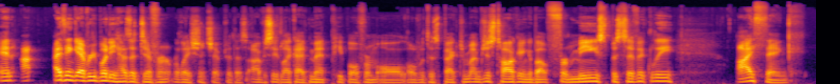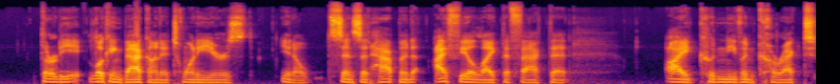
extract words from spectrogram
and I, I think everybody has a different relationship to this obviously like i've met people from all over the spectrum i'm just talking about for me specifically i think 30 looking back on it 20 years you know since it happened i feel like the fact that i couldn't even correct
